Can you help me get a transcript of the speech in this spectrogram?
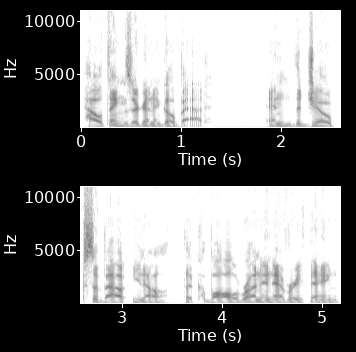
how things are going to go bad and the jokes about, you know, the cabal running everything.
